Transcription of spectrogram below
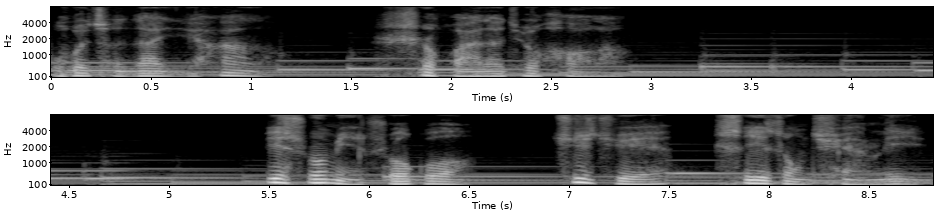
不会存在遗憾了，释怀了就好了。毕淑敏说过，拒绝。是一种权利，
